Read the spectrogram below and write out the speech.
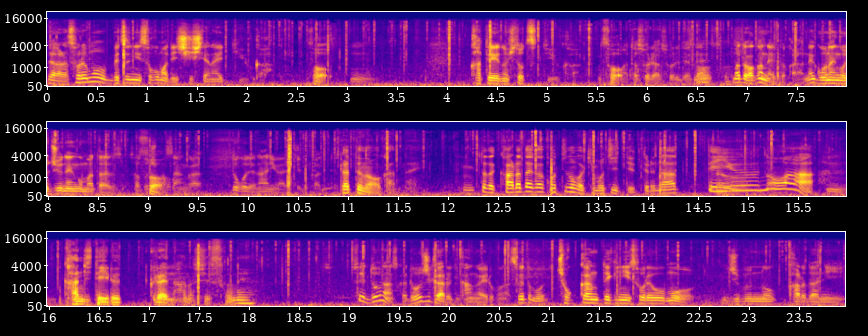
だからそれも別にそこまで意識してないっていうか、そう。うん、家庭の一つっていうか。そう。またそれはそれでね。また分かんないだからね。5年後10年後また里島さんがどこで何をやってるかってだっていうのは分かんない。うんただ体がこっちの方が気持ちいいって言ってるなっていうのはうん。感じているぐらいの話ですかね、それどうなんですか？ロジカルに考える方なそれとも直感的にそれをもう自分の体に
